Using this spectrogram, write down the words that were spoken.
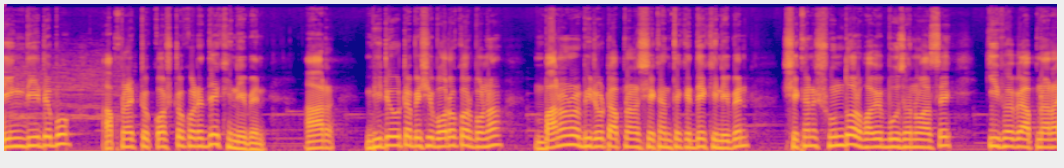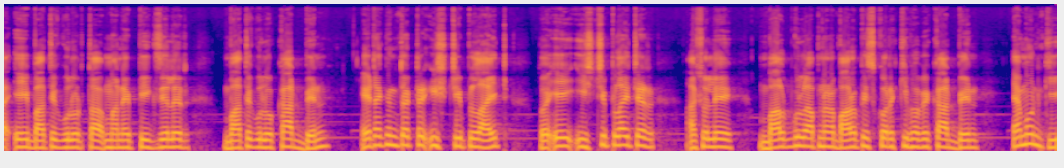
লিঙ্ক দিয়ে দেব, আপনারা একটু কষ্ট করে দেখে নেবেন। আর ভিডিওটা বেশি বড় করব না, বানানোর ভিডিওটা আপনারা সেখান থেকে দেখে নেবেন। সেখানে সুন্দরভাবে বোঝানো আছে কীভাবে আপনারা এই বাতিগুলোর তা মানে পিক্সেলের বাতিগুলো কাটবেন। এটা কিন্তু একটা স্ট্রিপ লাইট তো এই স্ট্রিপ লাইটের আসলে বাল্বগুলো আপনারা বারো পিস করে কীভাবে কাটবেন, এমনকি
